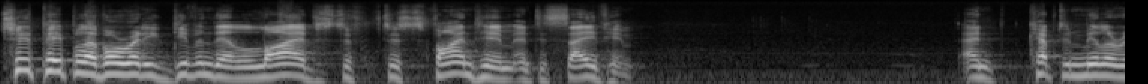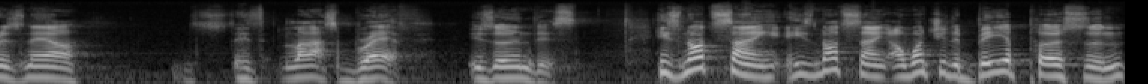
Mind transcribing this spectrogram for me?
Two people have already given their lives to, to find him and to save him. And Captain Miller is now, his last breath is earned this. He's not saying, he's not saying, I want you to be a person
